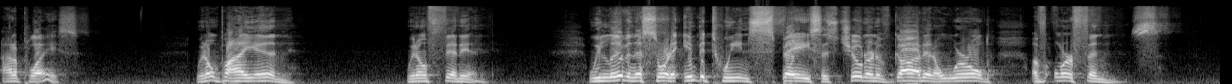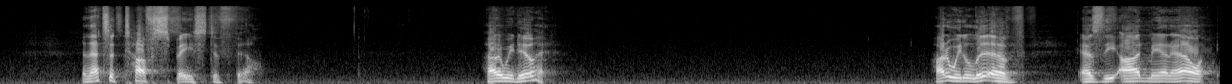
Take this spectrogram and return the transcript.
out of place. We don't buy in. We don't fit in. We live in this sort of in between space as children of God in a world of orphans. And that's a tough space to fill. How do we do it? How do we live as the odd man out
